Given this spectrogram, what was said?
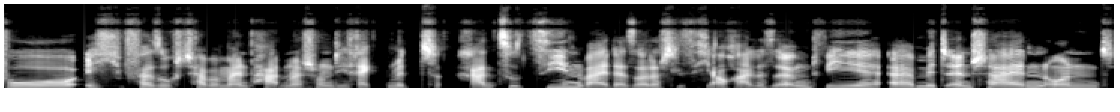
wo ich versucht habe, meinen Partner schon direkt mit ranzuziehen, weil der soll das schließlich auch alles irgendwie äh, mitentscheiden und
